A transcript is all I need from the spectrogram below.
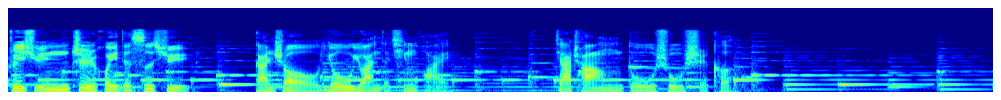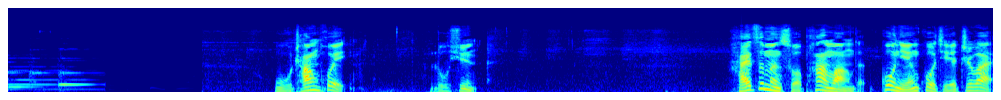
追寻智慧的思绪，感受悠远的情怀，家常读书时刻。武昌会，鲁迅。孩子们所盼望的过年过节之外，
